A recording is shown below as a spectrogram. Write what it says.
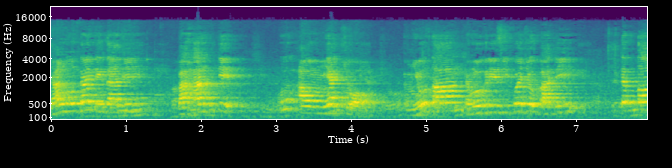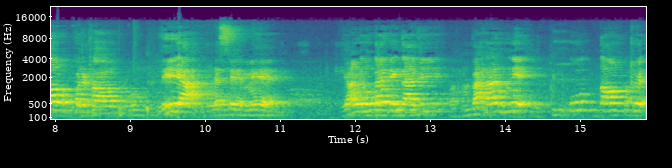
ရန်ကုန်တိုင်းဒေသကြီးဗဟန်းတစ်ဦးအောင်မြတ်ကျော်အမျိုးသားဒီမိုကရေစီဖွဲ့ချုပ်ပါတီ18420မဲရန်ကုန်တိုင်းဒေသကြီးဗဟန်းနှစ်ဦးတောင်းထွတ်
